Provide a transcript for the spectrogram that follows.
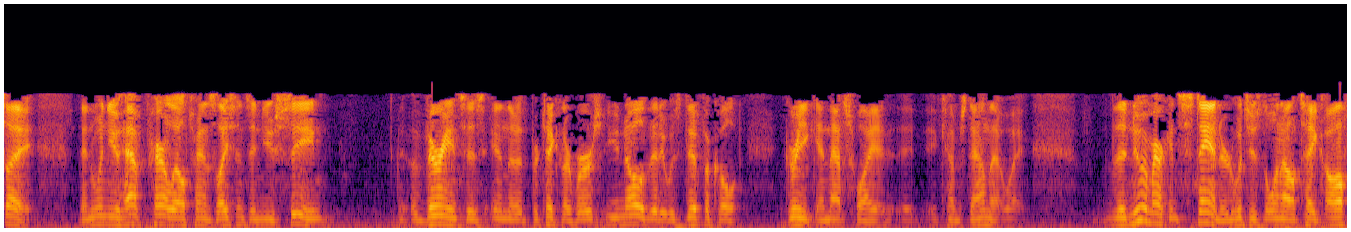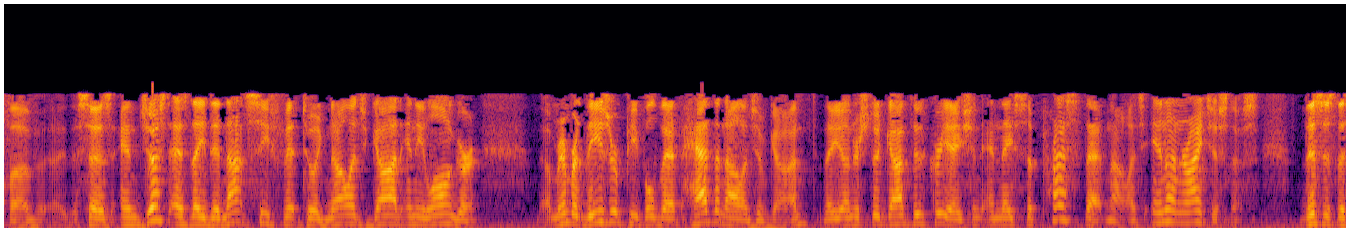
say. And when you have parallel translations and you see variances in the particular verse, you know that it was difficult Greek, and that's why it, it, it comes down that way. The New American Standard, which is the one I'll take off of, uh, says, And just as they did not see fit to acknowledge God any longer. Remember, these are people that had the knowledge of God. They understood God through creation, and they suppressed that knowledge in unrighteousness. This is the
